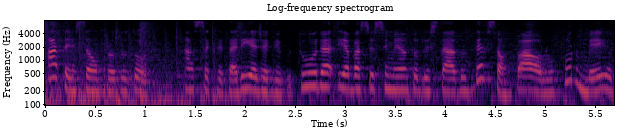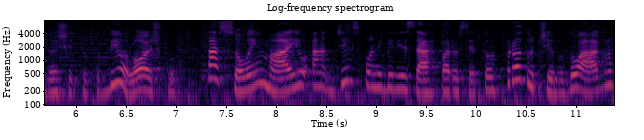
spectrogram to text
Atenção, produtor! A Secretaria de Agricultura e Abastecimento do Estado de São Paulo, por meio do Instituto Biológico, passou em maio a disponibilizar para o setor produtivo do agro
